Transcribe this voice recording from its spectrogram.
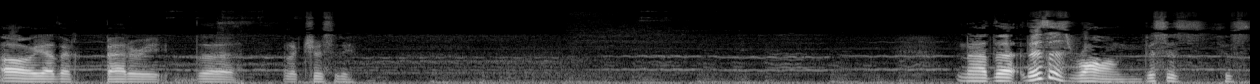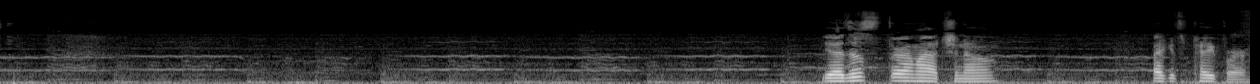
Oh yeah, the battery, the electricity. Nah, the, this is wrong. This is just Yeah, just throw them out, you know? Like it's paper.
